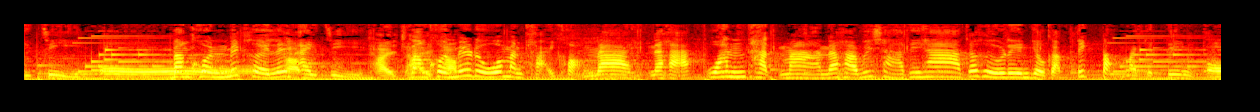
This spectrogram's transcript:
IG บางคนไม่เคยเล่น ครับ IG ใช่ใช่บางคนครับ ไม่รู้ว่ามันขายของได้นะคะ วันถัดมานะคะ วิชาที่ 5 ก็คือเรียนเกี่ยวกับ TikTok Marketing อ๋อ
